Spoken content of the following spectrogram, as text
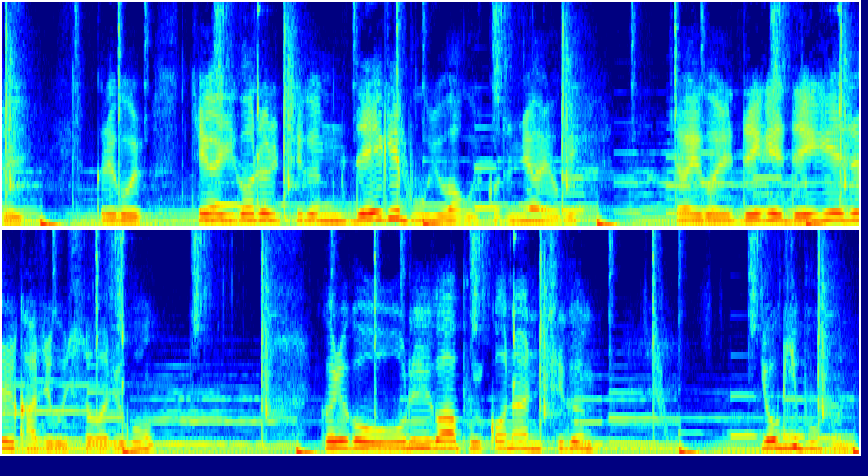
네. 그리고 제가 이거를 지금 4개 보유하고 있거든요, 여기. 제가 이걸 4개, 4개를 가지고 있어가지고. 그리고 우리가 볼 거는 지금 여기 부분.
